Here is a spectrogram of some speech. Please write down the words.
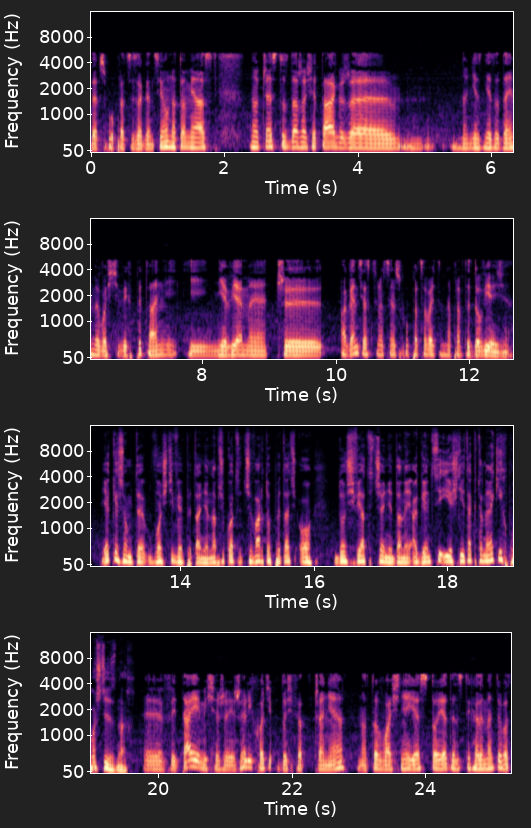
we współpracy z agencją. Natomiast no, często zdarza się tak, że no, nie, nie zadajemy właściwych pytań i nie wiemy, czy agencja, z którą chcemy współpracować, tak naprawdę dowiezie. Jakie są te właściwe pytania? Na przykład, czy warto pytać o doświadczenie danej agencji i jeśli tak, to na jakich płaszczyznach? E, wydaje mi się, że jeżeli chodzi o doświadczenie, no to właśnie jest to jeden z tych elementów, od,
